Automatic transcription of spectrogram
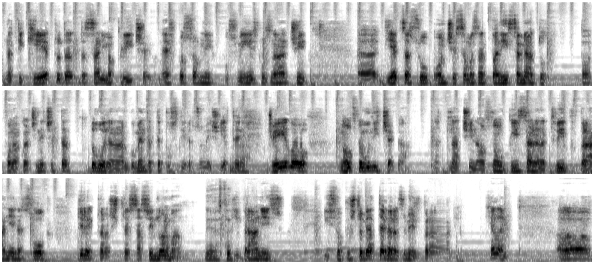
na tiketu da, da sa njima pričaju. Nesposobni u smislu, znači, uh, djeca su, on će samo znati, pa nisam ja to pa onako, znači neće da dovoljan argument da te pusti, razumiješ, jer te Da. J-Lo na osnovu ničega, na, znači na osnovu pisanja na tweet, branjenja svog direktora, što je sasvim normalno. Jeste. Ti braniš, isto ko što bi ja tebe, razumiješ, branio. Helen, uh,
